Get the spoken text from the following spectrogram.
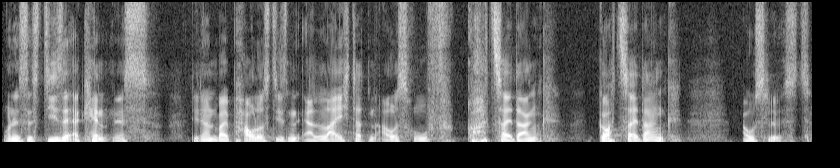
Und es ist diese Erkenntnis, die dann bei Paulus diesen erleichterten Ausruf, Gott sei Dank, Gott sei Dank, auslöst.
